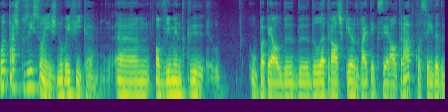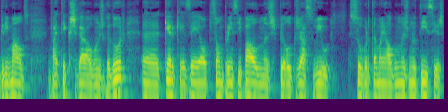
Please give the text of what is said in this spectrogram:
Quanto às posições no Benfica, hum, obviamente que o papel de, de, de, lateral esquerdo vai ter que ser alterado com a saída de Grimaldo vai ter que chegar algum jogador. Uh, Kerkes é a opção principal mas pelo que já se viu sobre também algumas notícias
